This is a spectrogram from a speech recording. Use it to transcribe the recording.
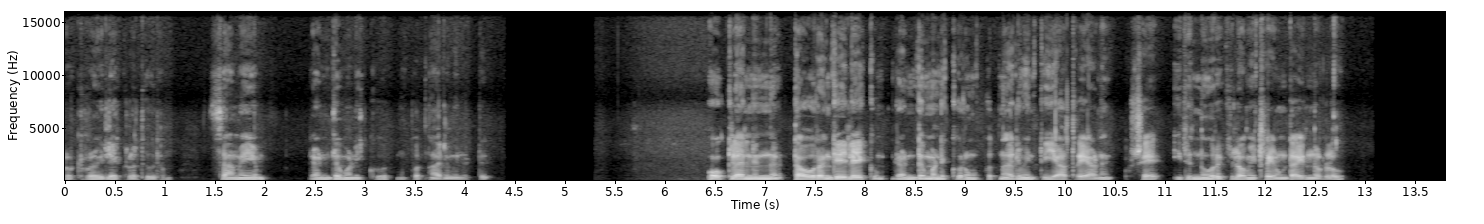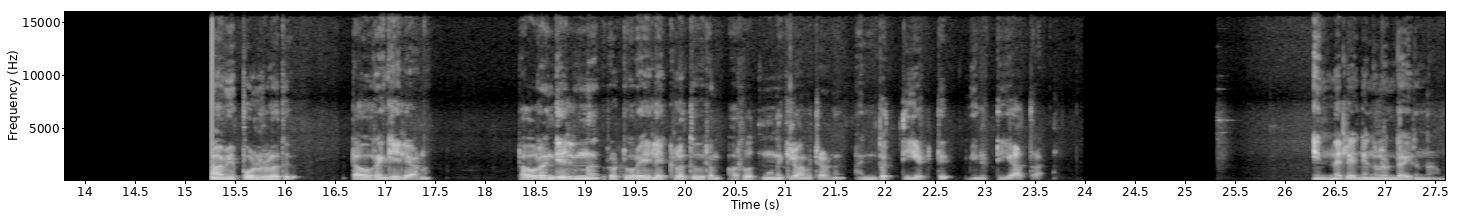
റോട്ടറുവയിലേക്കുള്ള ദൂരം. സമയം രണ്ട് മണിക്കൂർ മുപ്പത്തിനാല് മിനിറ്റ്. ഓക്ലാൻഡിൽ നിന്ന് ടൗറങ്കയിലേക്കും രണ്ട് മണിക്കൂർ മുപ്പത്തിനാല് മിനിറ്റ് യാത്രയാണ്. പക്ഷേ ഇരുന്നൂറ് കിലോമീറ്ററേ ഉണ്ടായിരുന്നുള്ളൂ. നാം ഇപ്പോൾ ഉള്ളത് ടൗറങ്കയിലാണ്. ടൗറങ്കയിൽ നിന്ന് റൊട്ടൂറയിലേക്കുള്ള ദൂരം അറുപത്തിമൂന്ന് കിലോമീറ്ററാണ്. അൻപത്തിയെട്ട് മിനിറ്റ് യാത്ര. ഇന്നലെ ഞങ്ങളുണ്ടായിരുന്ന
